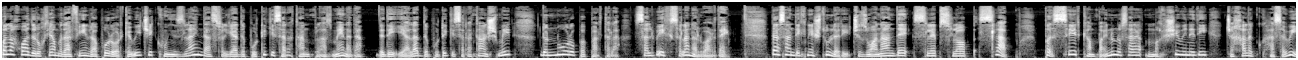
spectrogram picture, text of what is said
بلخوا د روغتیا مدافعین راپور ورکوي چې کوینزلند د استرالیا د پوټکي سرطان پلازمینه ده د دې ایالت د پوټکي سرطان شمیر د نورو په پرتله سلويخ سلنه لوړ دی دا سندېښنې شتون لري چې ځوانان د سلیپ سلاپ سلاپ په سیر کمپاینونو سره مخ شوي نه دي چې خلک هڅوي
